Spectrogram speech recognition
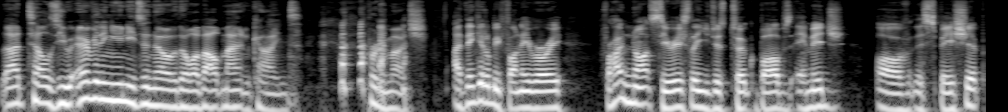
That tells you everything you need to know, though, about mankind. Pretty much. I think it'll be funny, Rory, for how not seriously you just took Bob's image of this spaceship,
